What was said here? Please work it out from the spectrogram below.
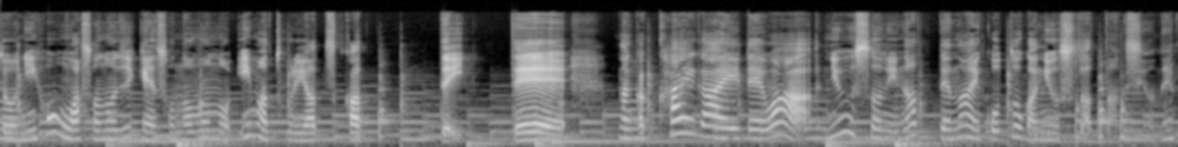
と日本はその事件そのものを今取り扱っていてなんか海外ではニュースになってないことがニュースだったんですよね。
